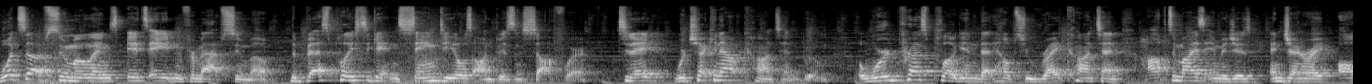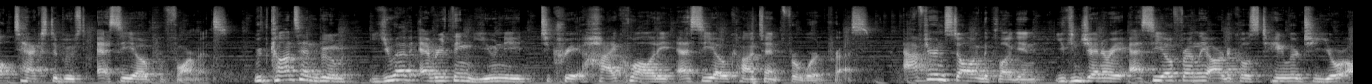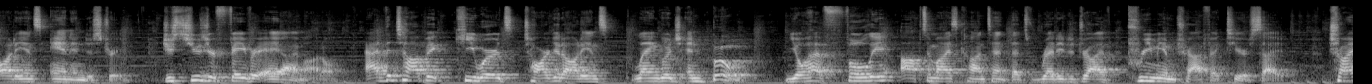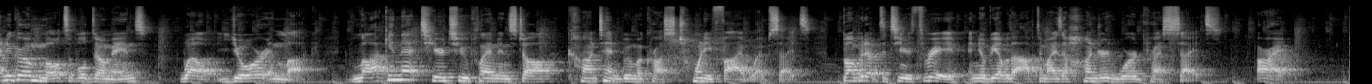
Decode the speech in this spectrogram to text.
What's up, Sumolings? It's Aiden from AppSumo, the best place to get insane deals on business software. Today, we're checking out Content Boom, a WordPress plugin that helps you write content, optimize images, and generate alt text to boost SEO performance. With Content Boom, you have everything you need to create high quality SEO content for WordPress. After installing the plugin, you can generate SEO friendly articles tailored to your audience and industry. Just choose your favorite AI model. Add the topic, keywords, target audience, language, and boom, you'll have fully optimized content that's ready to drive premium traffic to your site. Trying to grow multiple domains? Well, you're in luck. Lock in that tier 2 plan to install Content Boom across 25 websites. Bump it up to tier 3 and you'll be able to optimize 100 WordPress sites. All right,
